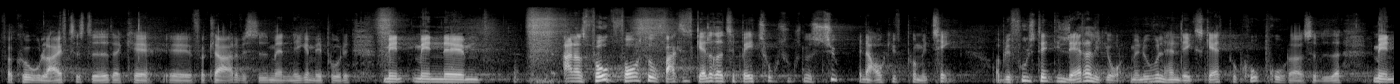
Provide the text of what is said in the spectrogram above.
fra KU Live til stede, der kan øh, forklare det, hvis sidemanden ikke er med på det. Men, men øh, Anders Fogh foreslog faktisk allerede tilbage i 2007 en afgift på metan og blev fuldstændig latterliggjort, men nu vil han lægge skat på koprutter og så videre. Men,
